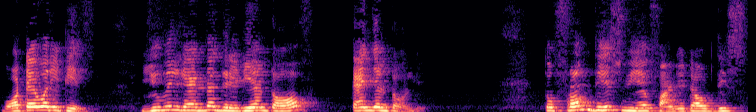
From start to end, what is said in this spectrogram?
whatever it is, you will get the gradient of tangent only. So from this we have found it out this.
